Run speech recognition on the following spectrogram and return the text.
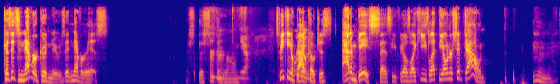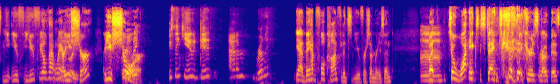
Because it's never good news. It never is. There's, there's something Mhm. wrong. Yeah. Speaking of Poor bad Joe. coaches, Adam Gase says he feels like he's let the ownership down. Hmm. You, you you feel that way? Are you sure? Are you sure? You think you did, Adam? Really? Yeah, they had full confidence in you for some reason. Mhm. But to what extent, Chris wrote this,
